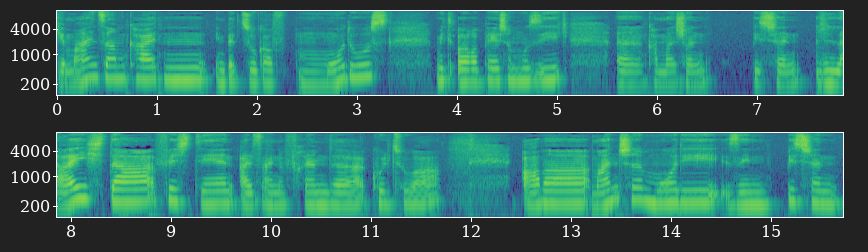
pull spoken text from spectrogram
Gemeinsamkeiten in Bezug auf Modus mit europäischer Musik. Äh, kann man schon ein bisschen leichter verstehen als eine fremde Kultur. Aber manche Modi sind ein bisschen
